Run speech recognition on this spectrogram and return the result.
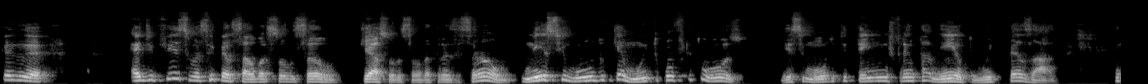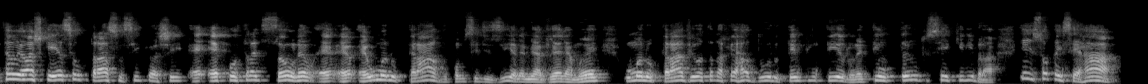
Quer dizer, é difícil você pensar uma solução, que é a solução da transição, nesse mundo que é muito conflituoso, nesse mundo que tem um enfrentamento muito pesado. Então, eu acho que esse é o traço assim, que eu achei. É, é contradição, né? É, é, é, uma no cravo, como se dizia, né? minha velha mãe, uma no cravo e outra na ferradura o tempo inteiro, né? tentando se equilibrar. E aí, só para encerrar,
